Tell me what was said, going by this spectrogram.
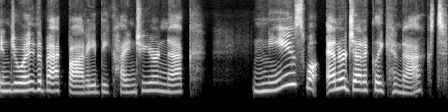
Enjoy the back body. Be kind to your neck. Knees will energetically connect.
